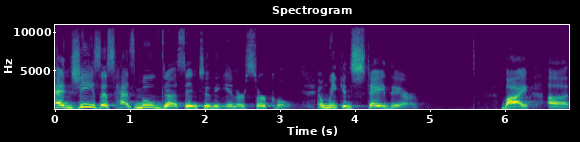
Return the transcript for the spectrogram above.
and Jesus has moved us into the inner circle, and we can stay there by uh,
